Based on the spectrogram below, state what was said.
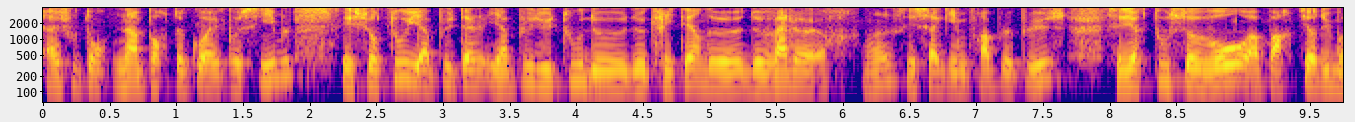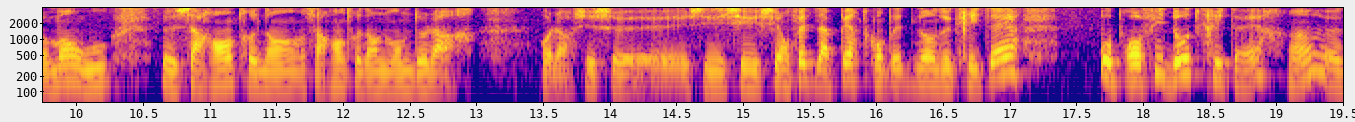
ajoutons n'importe quoi est possible, et surtout il n'y a, plus a plus du tout de, critères de, valeur. Hein. c'est ça qui me frappe le plus, c'est-à-dire que tout se vaut à partir du moment où euh, ça rentre dans le monde de l'art. Voilà, c'est en fait la perte complètement de critères au profit d'autres critères hein,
